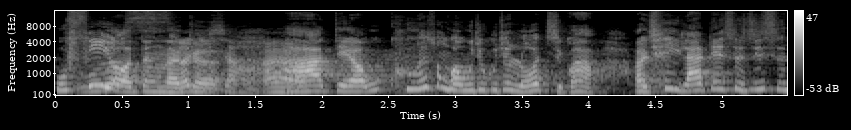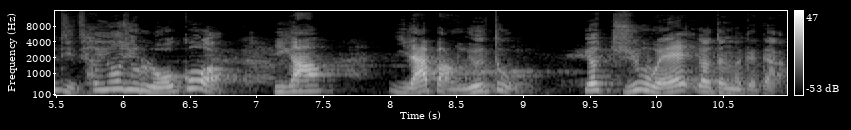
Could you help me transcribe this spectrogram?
我非要蹲辣搿，啊对个，我看个辰光我就感觉老奇怪，而且伊拉对设计师提出要求老高，伊讲伊拉朋友多，要聚会要蹲辣搿搭，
